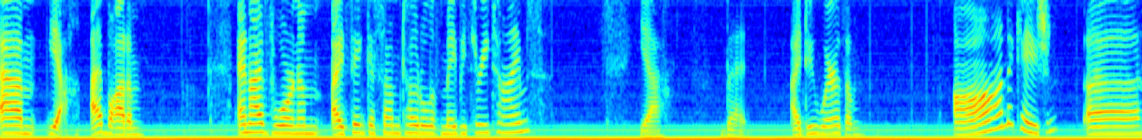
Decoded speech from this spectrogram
Um, yeah, I bought them. And I've worn them, I think, a sum total of maybe three times. Yeah, but I do wear them on occasion. Uh,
